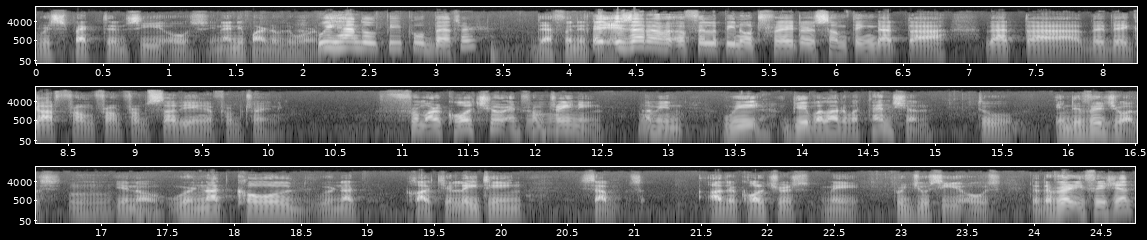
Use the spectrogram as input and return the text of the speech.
respected CEOs in any part of the world. We handle people better? Definitely. Is that a, a Filipino trait or something that, uh, that, uh, that they got from, from, from studying and from training? from our culture and from training. I mean, we give a lot of attention to individuals. You know, we're not cold, we're not calculating. Some s- other cultures may produce CEOs that are very efficient,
